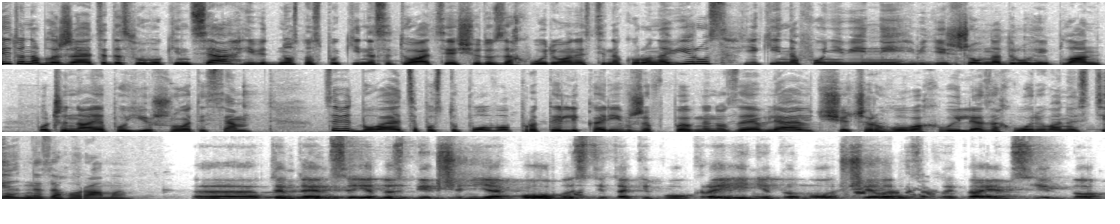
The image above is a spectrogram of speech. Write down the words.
Літо наближається до свого кінця і відносно спокійна ситуація щодо захворюваності на коронавірус, який на фоні війни відійшов на другий план, починає погіршуватися. Це відбувається поступово, проте лікарі вже впевнено заявляють, що чергова хвиля захворюваності не за горами. Е, Тенденція є до збільшення як по області, так і по Україні. Тому ще раз закликаємо всіх до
